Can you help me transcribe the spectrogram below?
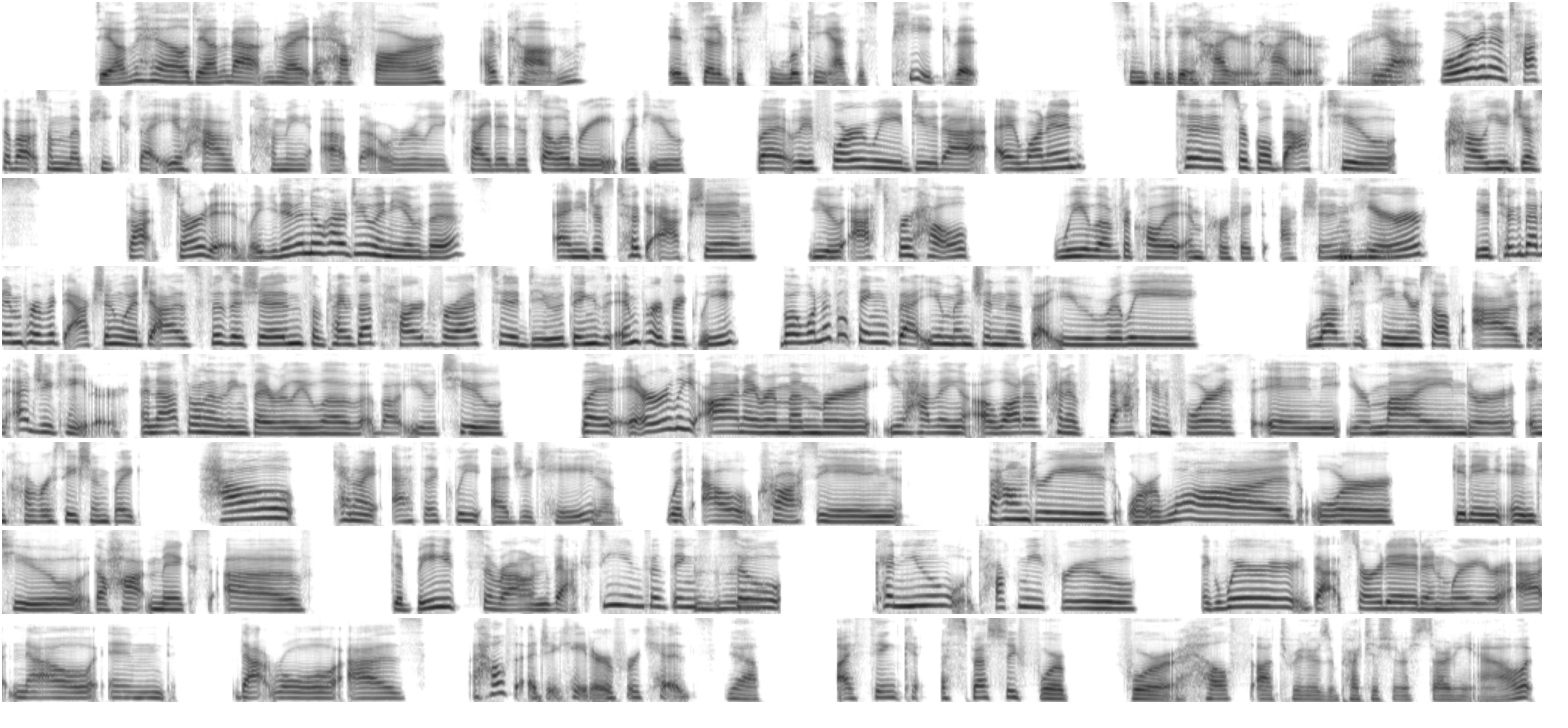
down the hill, down the mountain, right? And how far I've come instead of just looking at this peak that seemed to be getting higher and higher, right? Yeah. Well, we're going to talk about some of the peaks that you have coming up that we're really excited to celebrate with you. But before we do that, I wanted to circle back to how you just got started. Like you didn't know how to do any of this and you just took action. You asked for help. We love to call it imperfect action mm-hmm. here. You took that imperfect action, which as physicians, sometimes that's hard for us to do things imperfectly. But one of the things that you mentioned is that you really loved seeing yourself as an educator. And that's one of the things I really love about you too. But early on, I remember you having a lot of kind of back and forth in your mind or in conversations like, how can I ethically educate yep. without crossing boundaries or laws or getting into the hot mix of debates around vaccines and things. Mm-hmm. So, can you talk me through like where that started and where you're at now and that role as a health educator for kids? Yeah. I think especially for for health entrepreneurs and practitioners starting out,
